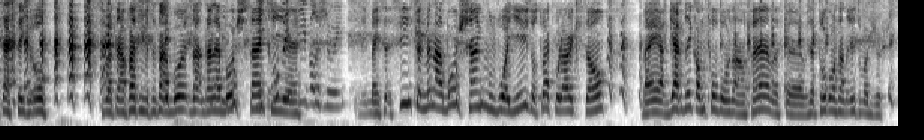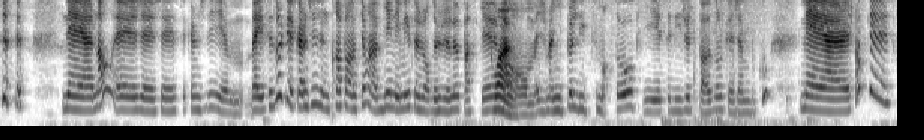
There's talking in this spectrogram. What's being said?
C'est assez gros. si votre enfant se met ça en dans, dans la bouche sans trop qu'il... euh, petit pour jouer. Ben, s'il se le met dans la bouche sans que vous le voyez, surtout à la couleur qu'ils sont, ben, regardez comme faut vos enfants parce que vous êtes trop concentrés sur votre jeu. Mais euh, non, euh, je, je, c'est comme je dis, euh, ben c'est sûr que comme je dis, j'ai une propension à bien aimer ce genre de jeu-là parce que Ouais. bon, on- je manipule des petits morceaux puis c'est des jeux de puzzle que j'aime beaucoup. Mais je pense que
